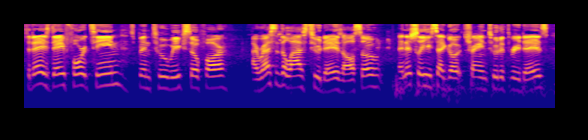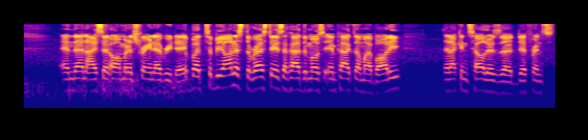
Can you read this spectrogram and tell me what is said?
Today is day 14. It's been two weeks so far. I rested the last two days also. Initially he said go train two to three days. And then I said, oh, I'm gonna train every day. But to be honest, the rest days have had the most impact on my body and I can tell there's a difference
